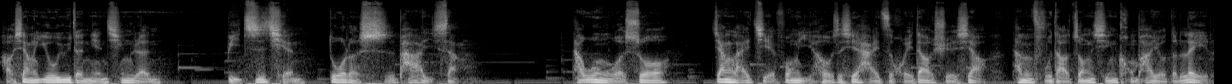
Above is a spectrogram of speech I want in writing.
好像忧郁的年轻人。比之前多了十趴以上。他问我说：“将来解封以后，这些孩子回到学校，他们辅导中心恐怕有的累了。”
